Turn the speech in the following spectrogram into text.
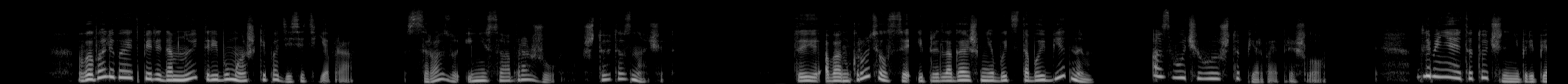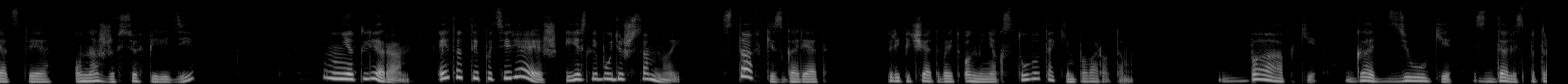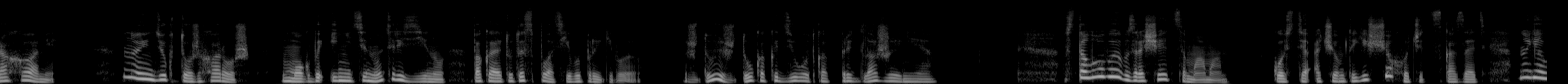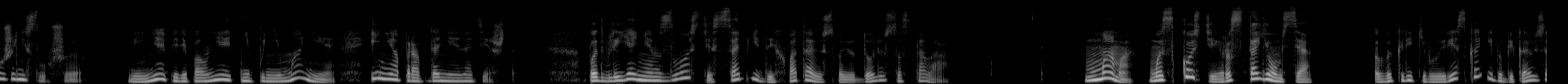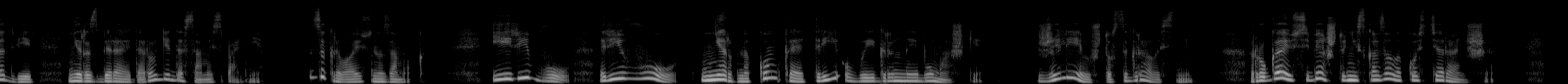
вываливает передо мной три бумажки по 10 евро. Сразу и не соображу, что это значит. «Ты обанкротился и предлагаешь мне быть с тобой бедным?» Озвучиваю, что первое пришло. «Для меня это точно не препятствие. У нас же все впереди». «Нет, Лера, это ты потеряешь, если будешь со мной. Ставки сгорят», — припечатывает он меня к стулу таким поворотом. Бабки, гадюки, сдали с потрохами. Но индюк тоже хорош. Мог бы и не тянуть резину, пока я тут из платья выпрыгиваю. Жду и жду, как идиотка, предложения. В столовую возвращается мама. Костя о чем-то еще хочет сказать, но я уже не слушаю. Меня переполняет непонимание и неоправдание надежд. Под влиянием злости с обидой хватаю свою долю со стола. «Мама, мы с Костей расстаемся!» Выкрикиваю резко и выбегаю за дверь, не разбирая дороги до самой спальни. Закрываюсь на замок. И реву, реву, нервно комкая три выигранные бумажки. Жалею, что сыграла с ним. Ругаю себя, что не сказала Косте раньше.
